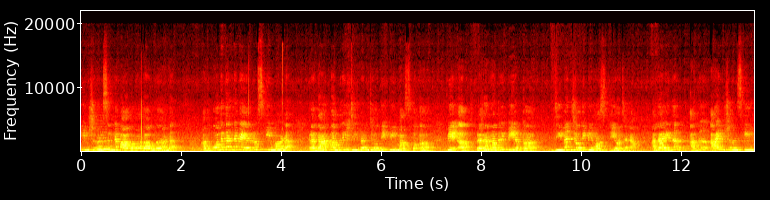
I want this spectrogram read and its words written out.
ഈ ഇൻഷുറൻസിന്റെ ഭാഗമാകാവുന്നതാണ്. അതുപോലെ തന്നെ വേറൊരു സ്കീമാണ് പ്രധാനമന്ത്രി ജീവൻ ജ്യോതി ബീമാ പ്രധാനമന്ത്രി ജീവൻ ജ്യോതി ബീമാ യോജന. അതായത് അത് ആ ഇൻഷുറൻസ് സ്കീം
